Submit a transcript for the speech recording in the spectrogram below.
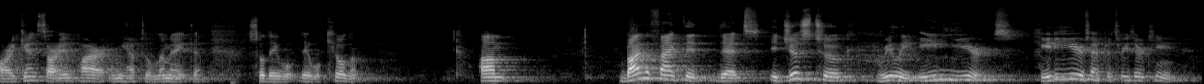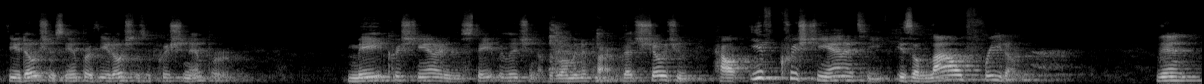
are against our empire, and we have to eliminate them. So they will, they will kill them. Um, by the fact that, that it just took really 80 years, 80 years after 313, Theodosius, the Emperor Theodosius, a Christian emperor, made Christianity the state religion of the Roman Empire. That shows you how, if Christianity is allowed freedom, then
